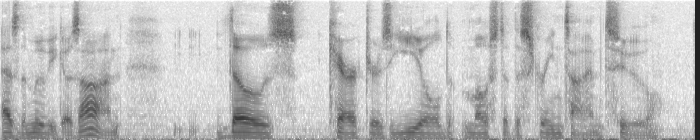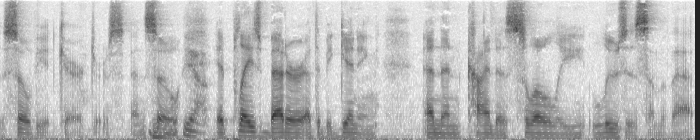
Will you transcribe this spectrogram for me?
as the movie goes on, those characters yield most of the screen time to the Soviet characters, and so mm-hmm. yeah. it plays better at the beginning, and then kind of slowly loses some of that.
